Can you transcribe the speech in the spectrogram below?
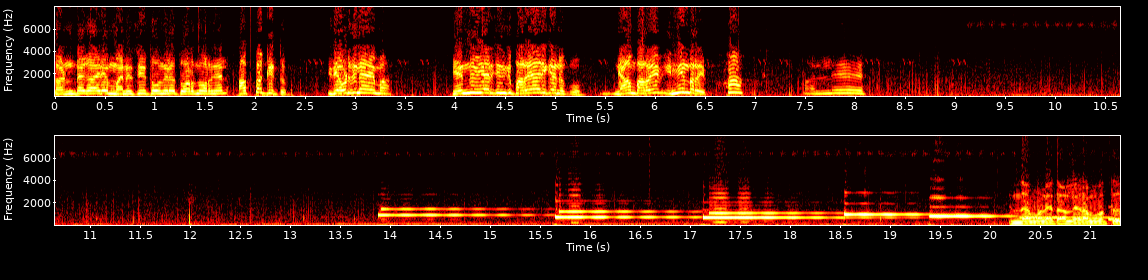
കണ്ട കാര്യം മനസ്സിൽ തോന്നില്ല തുറന്നു പറഞ്ഞാൽ അപ്പ കിട്ടും. ഇത് എവിടെ ന്യായമാ എന്ന് വിചാരിച്ച് എനിക്ക് പറയാതിരിക്കാൻ നോക്കൂ ഞാൻ പറയും ഇനിയും പറയും. അല്ലേ? എന്താ മോളെ തള്ളയുടെ മുഖത്ത്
